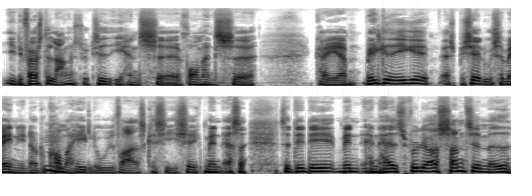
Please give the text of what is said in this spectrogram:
i det første lange stykke tid i hans øh, formands øh, karriere, hvilket ikke er specielt usædvanligt, når du mm. kommer helt udefra, skal sige. Ikke? Men, altså, så det, det, men han havde selvfølgelig også samtidig med,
